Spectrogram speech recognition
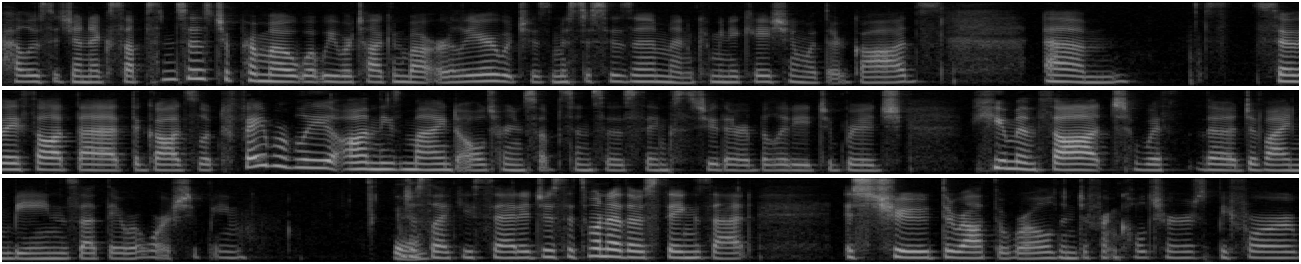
hallucinogenic substances to promote what we were talking about earlier, which is mysticism and communication with their gods. Um, so they thought that the gods looked favorably on these mind altering substances thanks to their ability to bridge human thought with the divine beings that they were worshiping. Just like you said, it just it's one of those things that is true throughout the world in different cultures before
